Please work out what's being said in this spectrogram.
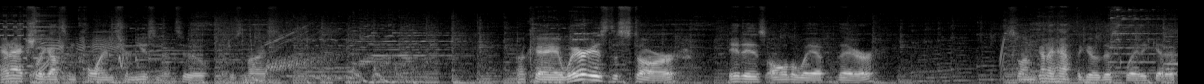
And I actually got some coins from using it, too, which is nice. Okay, where is the star? It is all the way up there. So I'm gonna have to go this way to get it.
